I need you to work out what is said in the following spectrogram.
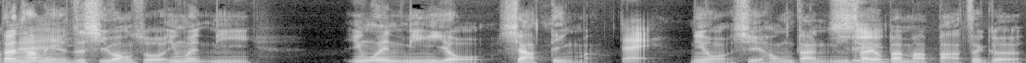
但他们也是希望说，因为你因为你有下定嘛，对。你有写红单，你才有办法把这个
